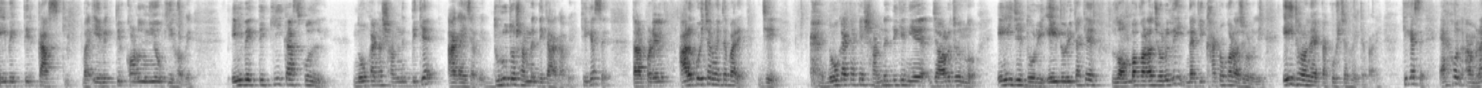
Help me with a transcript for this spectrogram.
এই ব্যক্তির কাজ কি? বা এই ব্যক্তির করণীয় কি হবে? এই ব্যক্তি কি কাজ করলে নৌকাটা সামনের দিকে আগাই যাবে, দ্রুত সামনের দিকে আগাবে, ঠিক আছে? তারপরে আরও কোয়েশ্চেন হইতে পারে যে, নৌকাটাকে সামনের দিকে নিয়ে যাওয়ার জন্য এই যে দড়ি, এই দড়িটাকে লম্বা করা জরুরি নাকি খাটো করা জরুরি? এই ধরনের একটা কোশ্চেন হইতে পারে, ঠিক আছে? এখন আমরা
